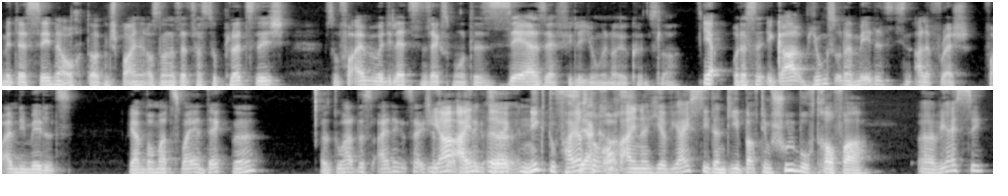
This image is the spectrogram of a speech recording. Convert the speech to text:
mit der Szene auch dort in Spanien auseinandersetzt, hast du plötzlich, so vor allem über die letzten sechs Monate, sehr, sehr viele junge neue Künstler. Ja. Und das sind egal ob Jungs oder Mädels, die sind alle fresh. Vor allem die Mädels. Wir haben doch mal zwei entdeckt, ne? Also du hattest eine gezeigt, ich Ja, auch ein, gezeigt. äh, Nick, du feierst Sehr doch auch krass. eine hier, wie heißt die denn, die auf dem Schulbuch drauf war? Äh, wie heißt sie?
